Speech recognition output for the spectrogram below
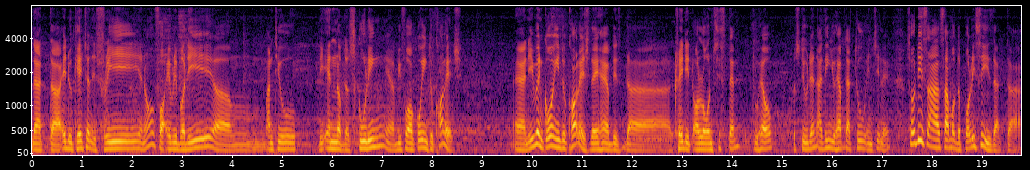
that uh, education is free, you know, for everybody um, until the end of the schooling uh, before going to college. And even going into college, they have this uh, credit or loan system to help the student. I think you have that too in Chile. So these are some of the policies that uh,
